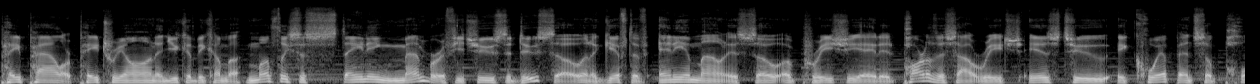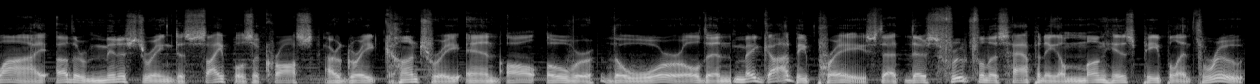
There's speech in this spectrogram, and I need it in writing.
PayPal, or Patreon, and you can become a monthly sustaining member if you choose to do so. And a gift of any amount is so appreciated. Part of this outreach is to equip and supply other ministering disciples across our great country country and all over the world. And may God be praised that there's fruitfulness happening among His people and through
